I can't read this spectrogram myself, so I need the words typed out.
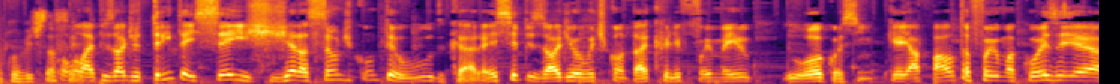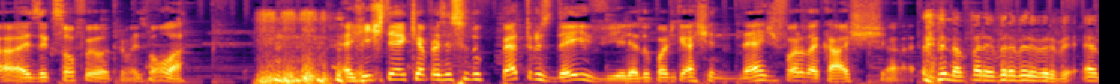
o convite tá Vamos feito. Vamos lá, episódio 36, geração de conteúdo, cara. Esse episódio eu vou te contar que ele foi meio louco, assim. Porque a pauta foi uma coisa e a execução foi outra, mas vamos lá. A gente tem aqui a presença do Petrus Dave, ele é do podcast Nerd Fora da Caixa. Não, peraí, peraí, peraí, peraí. É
